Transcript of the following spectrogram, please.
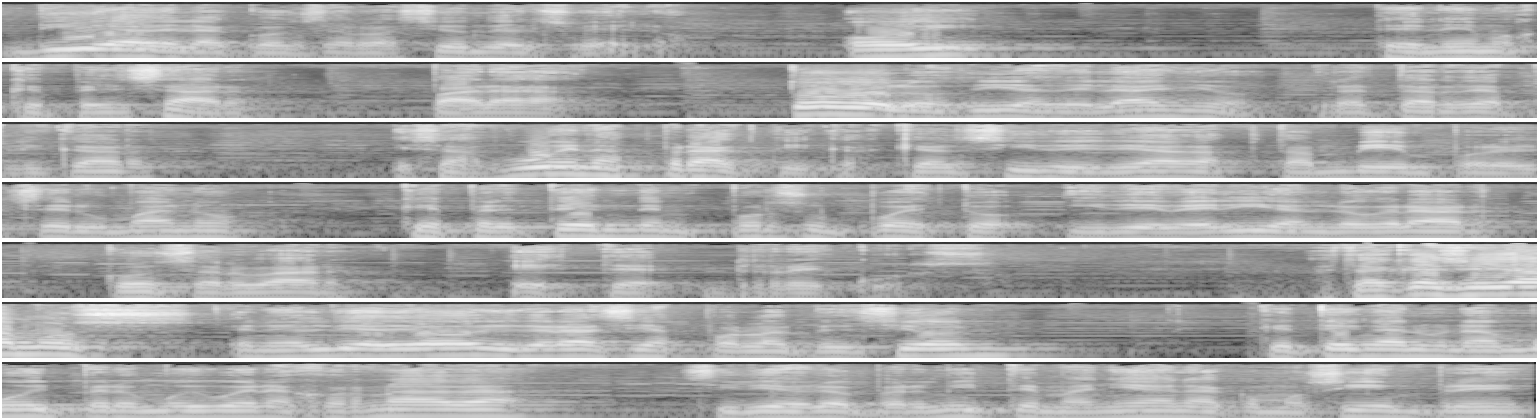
Día de la Conservación del Suelo. Hoy tenemos que pensar para todos los días del año tratar de aplicar esas buenas prácticas que han sido ideadas también por el ser humano que pretenden, por supuesto, y deberían lograr conservar este recurso. Hasta acá llegamos en el día de hoy, gracias por la atención, que tengan una muy pero muy buena jornada, si Dios lo permite, mañana como siempre,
